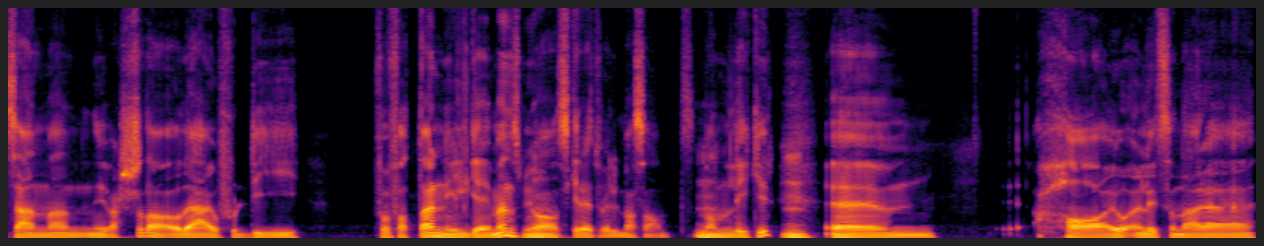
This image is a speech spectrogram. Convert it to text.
Sandman-universet, da, og det er jo fordi forfatteren Neil Gaiman, som jo har skrevet veldig masse annet man liker, eh, har jo en litt sånn derre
